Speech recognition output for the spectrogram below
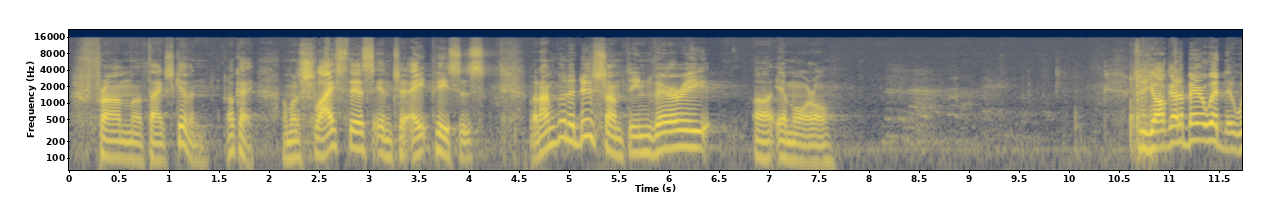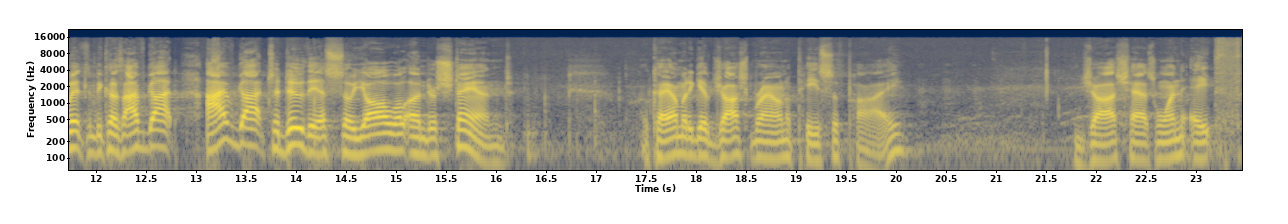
from Thanksgiving. Okay, I'm going to slice this into eight pieces, but I'm going to do something very uh, immoral. So y'all got to bear with, with me because I've got, I've got to do this so y'all will understand. Okay, I'm going to give Josh Brown a piece of pie. Josh has one eighth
